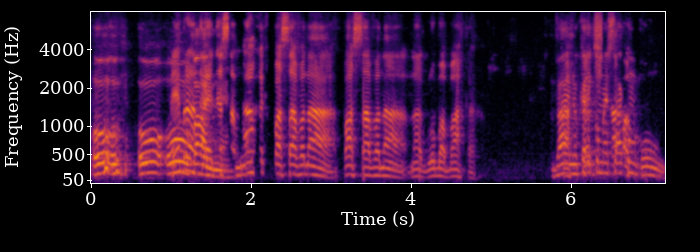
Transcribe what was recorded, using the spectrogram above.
ô, ô, Lembra, André, dessa marca que passava na, passava na, na Globo a marca? Wagner, eu quero começar com.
